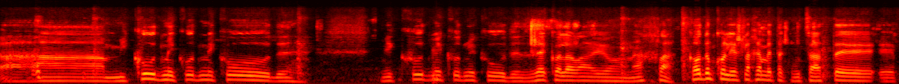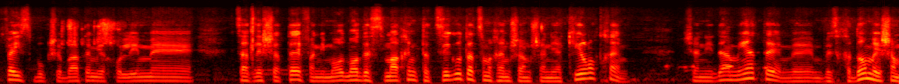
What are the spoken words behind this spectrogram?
אה, מיקוד, מיקוד, מיקוד. מיקוד, מיקוד, מיקוד, זה כל הרעיון, אחלה. קודם כל, יש לכם את הקבוצת uh, uh, פייסבוק שבה אתם יכולים uh, קצת לשתף. אני מאוד מאוד אשמח אם תציגו את עצמכם שם, שאני אכיר אתכם, שאני אדע מי אתם וכדומה. יש שם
